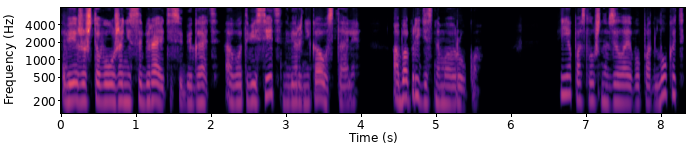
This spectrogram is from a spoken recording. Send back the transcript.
«Вижу, что вы уже не собираетесь убегать, а вот висеть наверняка устали. Обопритесь на мою руку». Я послушно взяла его под локоть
